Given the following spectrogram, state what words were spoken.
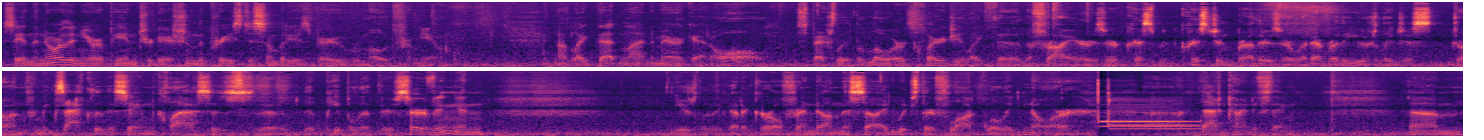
say in the Northern European tradition, the priest is somebody who's very remote from you. Not like that in Latin America at all, especially the lower clergy, like the, the friars or Christian brothers or whatever. They're usually just drawn from exactly the same class as the, the people that they're serving, and usually they've got a girlfriend on the side, which their flock will ignore. Uh, that kind of thing. Um,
